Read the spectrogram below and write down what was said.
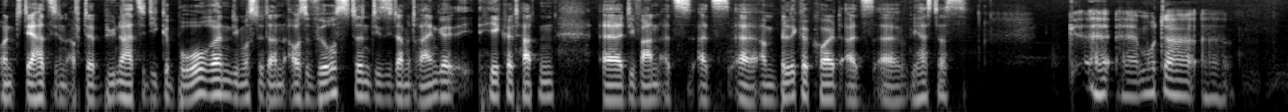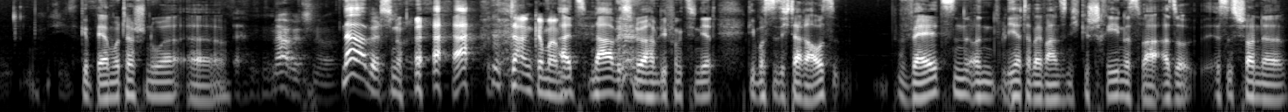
Und der hat sie dann auf der Bühne, hat sie die geboren, die musste dann aus Würsten, die sie damit reingehäkelt hatten, äh, die waren als, als äh, Umbilical Cord, als, äh, wie heißt das? Äh, äh, Mutter, Gebärmutterschnur. Äh, Nabelschnur. Nabelschnur. Danke, Mann. Als Nabelschnur haben die funktioniert. Die musste sich da rauswälzen und Lee hat dabei wahnsinnig geschrien. Das war, also es ist schon eine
